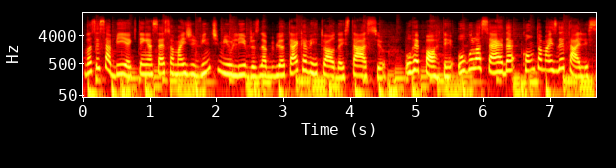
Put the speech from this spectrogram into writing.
Você sabia que tem acesso a mais de 20 mil livros na biblioteca virtual da Estácio? O repórter Hugo Lacerda conta mais detalhes.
